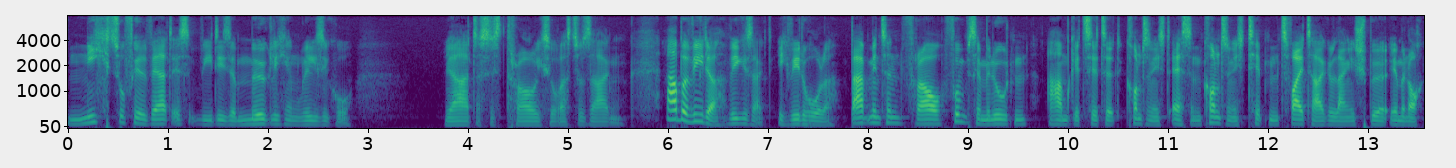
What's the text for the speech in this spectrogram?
nicht so viel wert ist wie dieser möglichen Risiko. Ja, das ist traurig, sowas zu sagen. Aber wieder, wie gesagt, ich wiederhole. Badminton, Frau, 15 Minuten, Arm gezittert, konnte nicht essen, konnte nicht tippen, zwei Tage lang, ich spüre immer noch.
